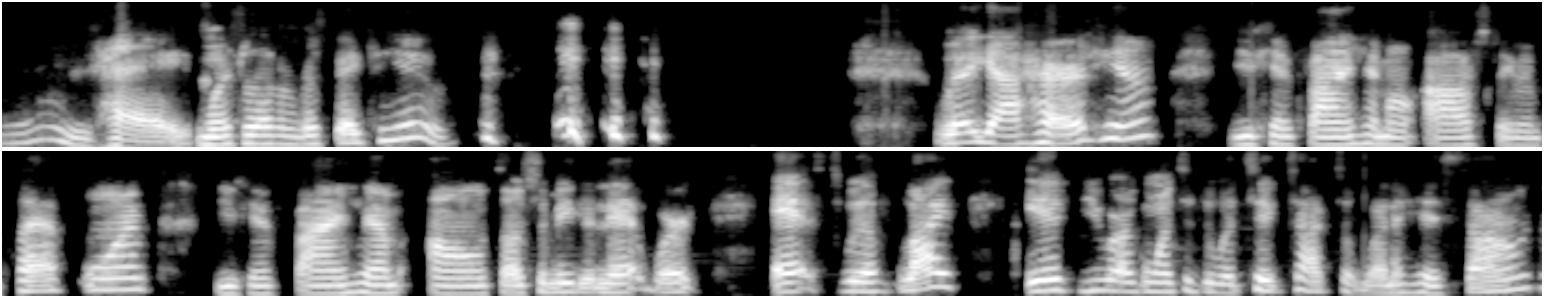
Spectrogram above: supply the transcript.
Hey, much love and respect to you. Well, y'all heard him. You can find him on all streaming platforms. You can find him on social media network at Swift Life. If you are going to do a TikTok to one of his songs,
